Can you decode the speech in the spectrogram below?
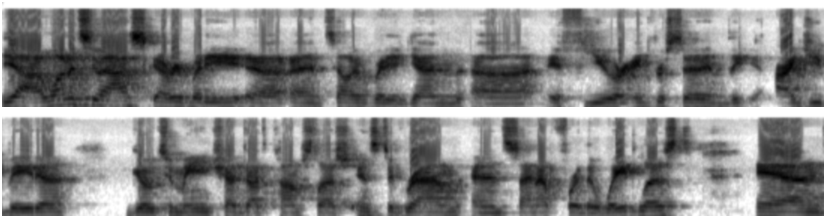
Yeah, I wanted to ask everybody uh, and tell everybody again uh, if you are interested in the IG beta, go to manychat.com slash Instagram and sign up for the wait list. And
